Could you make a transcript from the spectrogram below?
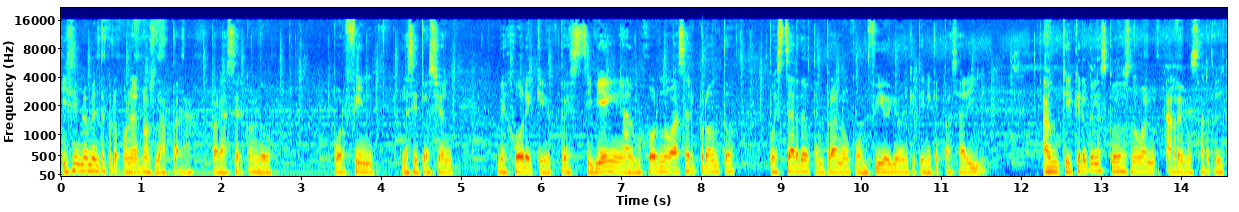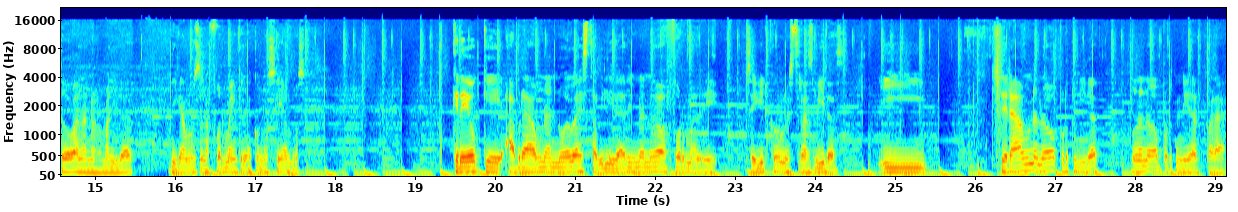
Y simplemente proponérnosla para, para hacer cuando por fin la situación mejore, que pues si bien a lo mejor no va a ser pronto, pues tarde o temprano confío yo en que tiene que pasar y aunque creo que las cosas no van a regresar del todo a la normalidad, digamos, de la forma en que la conocíamos, creo que habrá una nueva estabilidad y una nueva forma de seguir con nuestras vidas y será una nueva oportunidad, una nueva oportunidad para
